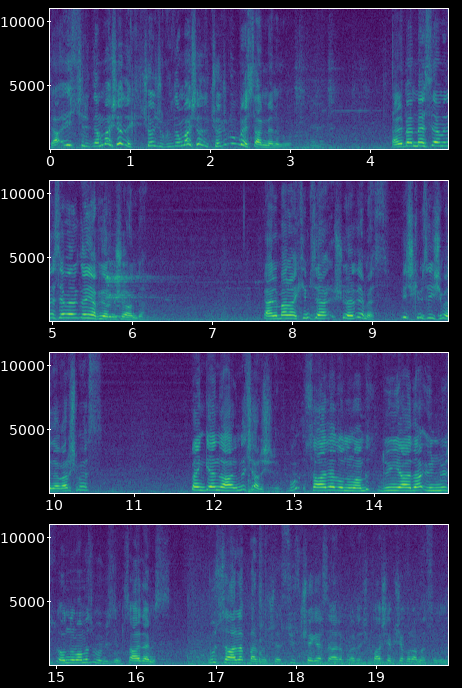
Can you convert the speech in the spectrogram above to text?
Ya işçilikten başladık. Çocukluktan başladık. Çocukluk mesleğim benim bu. Yani ben mesleğimi de severekten yapıyorum şu anda. Yani bana kimse şöyle demez. Hiç kimse işime de karışmaz. Ben kendi halimde çalışırım. Bu sade dondurmamız, dünyada ünlü dondurmamız bu bizim, sademiz. Bu salep var bunun içinde, süt şeker salep kardeşim. Başka bir şey bulamazsın bunda.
